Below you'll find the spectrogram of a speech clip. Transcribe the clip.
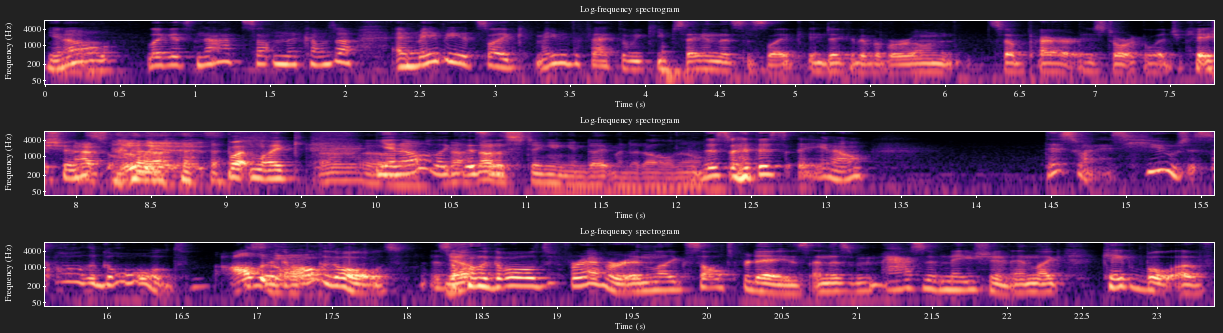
you know No. like it's not something that comes up and maybe it's like maybe the fact that we keep saying this is like indicative of our own subpar historical education Absolutely it is. but like Uh, you know like not, this not a stinging indictment at all. No. this this you know this one is huge. This is all the gold. All It's the like gold. All the gold. It's Yep. all the gold forever, and like salt for days, and this massive nation, and like capable of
